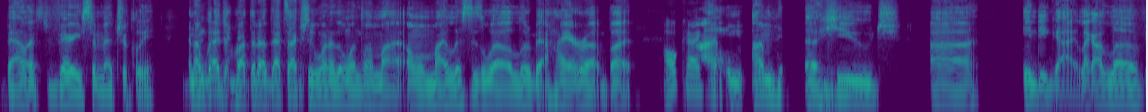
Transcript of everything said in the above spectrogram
balanced very symmetrically. And I'm glad you brought that up. That's actually one of the ones on my on my list as well, a little bit higher up. But okay. I'm I'm a huge uh indie guy. Like I love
